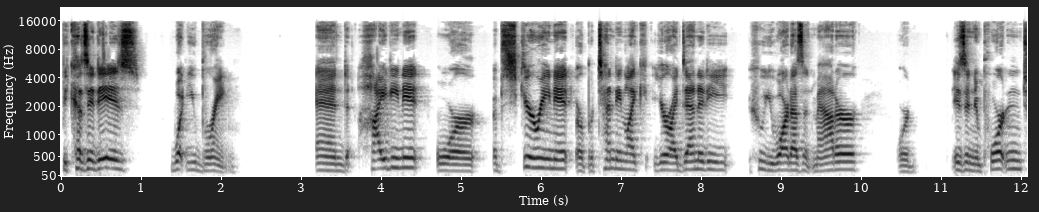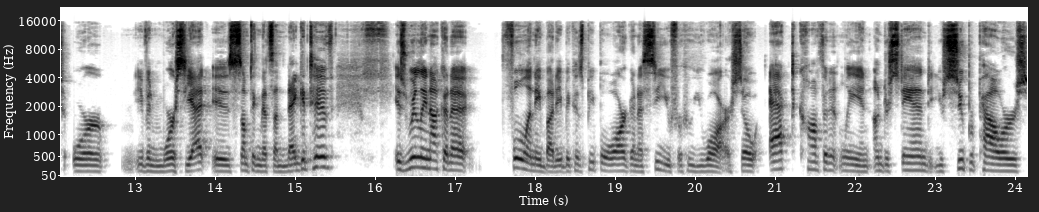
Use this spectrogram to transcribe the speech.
because it is what you bring. And hiding it or obscuring it or pretending like your identity who you are doesn't matter or isn't important or even worse yet is something that's a negative is really not going to fool anybody because people are going to see you for who you are. So act confidently and understand your superpowers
